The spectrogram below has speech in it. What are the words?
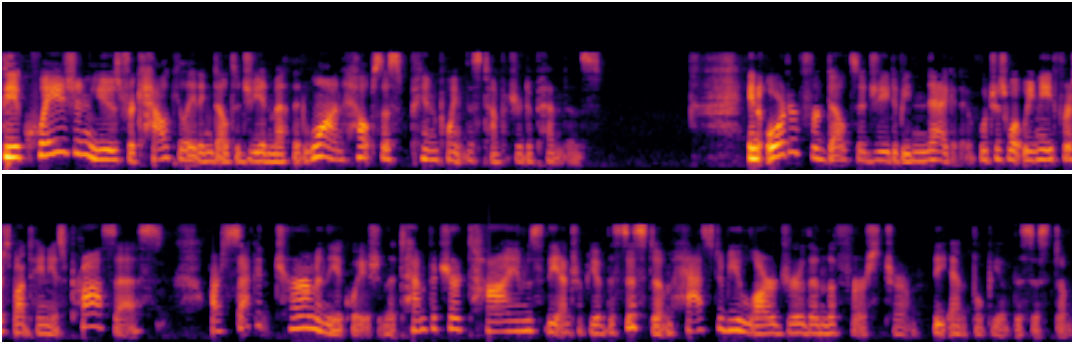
The equation used for calculating delta G in method 1 helps us pinpoint this temperature dependence. In order for delta G to be negative, which is what we need for a spontaneous process, our second term in the equation, the temperature times the entropy of the system, has to be larger than the first term, the enthalpy of the system.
